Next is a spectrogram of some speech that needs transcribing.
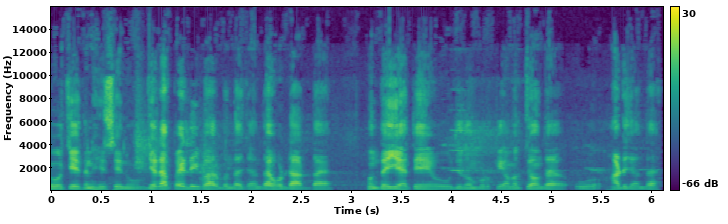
ਉਹ ਚੇਤਨ ਹਿੱਸੇ ਨੂੰ, ਜਿਹੜਾ ਪਹਿਲੀ ਵਾਰ ਬੰਦਾ ਜਾਂਦਾ, ਉਹ ਡਰਦਾ ਹੈ। ਹੁੰਦਾ ਹੀ ਹੈ ਤੇ ਉਹ ਜਦੋਂ ਮੁੜ ਕੇ ਅਮਲ 'ਚ ਆਉਂਦਾ, ਉਹ ਹਟ ਜਾਂਦਾ ਹੈ।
